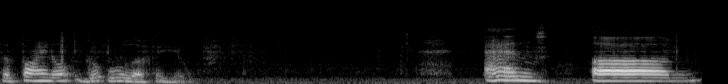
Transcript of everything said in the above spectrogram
the final geula for you. And um,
